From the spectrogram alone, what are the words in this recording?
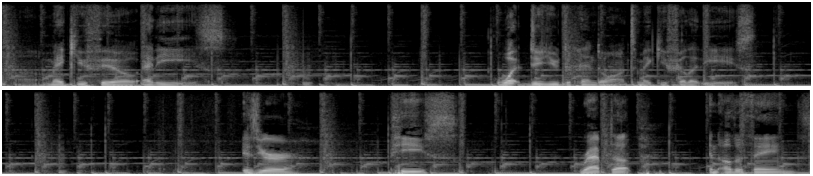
uh, make you feel at ease? What do you depend on to make you feel at ease? Is your peace wrapped up in other things?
